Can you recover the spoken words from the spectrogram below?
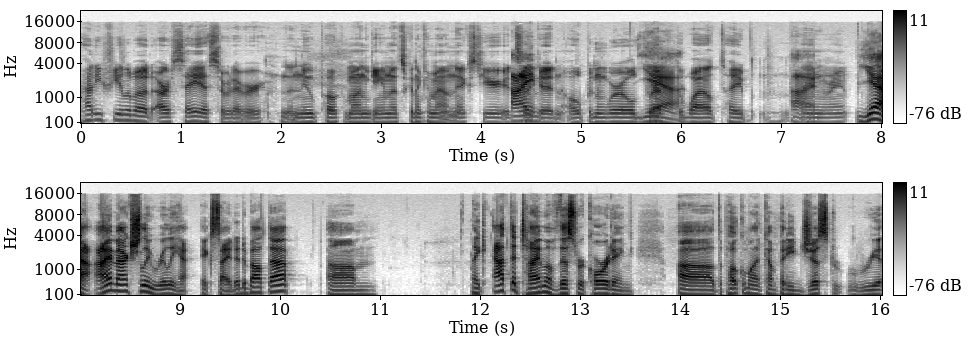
How do you feel about Arceus or whatever the new Pokemon game that's gonna come out next year? It's I'm- like an open world Breath Yeah. of the Wild type I- thing, right? Yeah, I'm actually really ha- excited about that. Um, like at the time of this recording, uh, the Pokemon Company just re-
